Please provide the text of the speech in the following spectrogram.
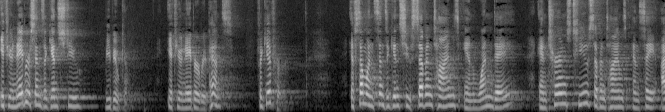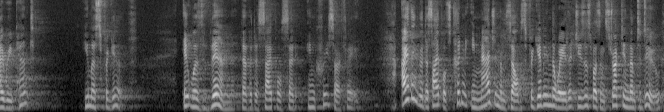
if your neighbor sins against you, rebuke him. If your neighbor repents, forgive her. If someone sins against you seven times in one day and turns to you seven times and say, I repent, you must forgive. It was then that the disciples said, Increase our faith. I think the disciples couldn't imagine themselves forgiving the way that Jesus was instructing them to do,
